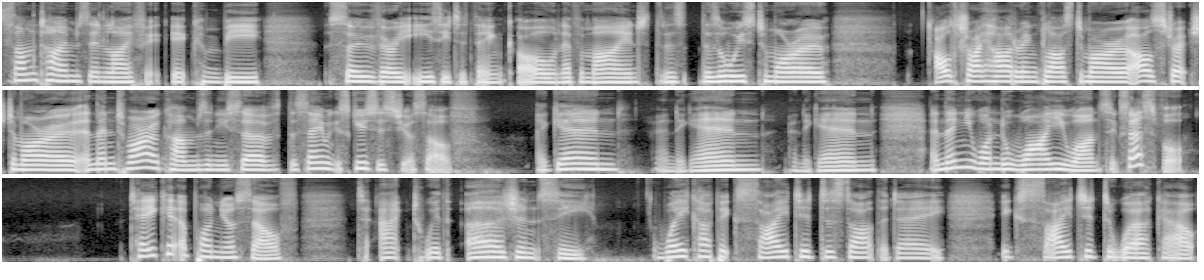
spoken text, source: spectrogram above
sometimes in life it, it can be so very easy to think, oh, never mind, there's there's always tomorrow. I'll try harder in class tomorrow, I'll stretch tomorrow, and then tomorrow comes and you serve the same excuses to yourself again and again and again, and then you wonder why you aren't successful. Take it upon yourself to act with urgency. Wake up excited to start the day, excited to work out,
